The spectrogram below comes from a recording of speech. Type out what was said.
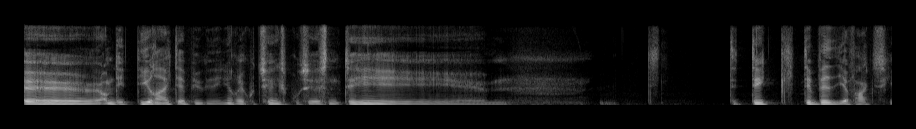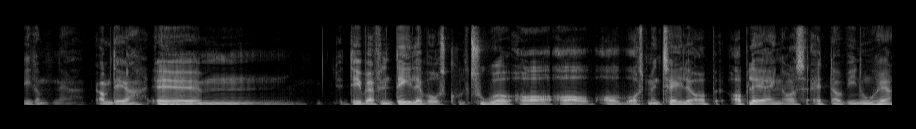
Øh, om det direkte er bygget ind i rekrutteringsprocessen, det, øh, det, det, det ved jeg faktisk ikke, om, den er, om det er. Mm. Øh, det er i hvert fald en del af vores kultur og, og, og vores mentale op, oplæring også, at når vi nu her,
